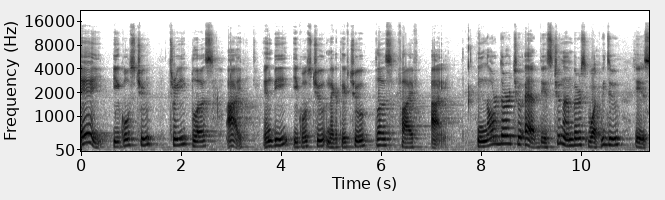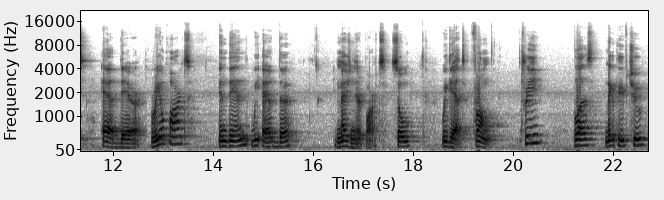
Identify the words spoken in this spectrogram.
a equals to 3 plus i and b equals to negative 2 plus 5i. In order to add these two numbers, what we do is add their real parts and then we add the imaginary parts. So we get from 3 plus negative 2,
